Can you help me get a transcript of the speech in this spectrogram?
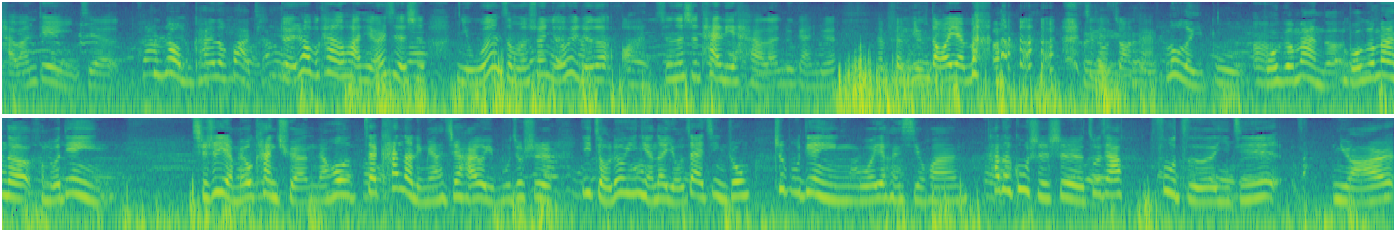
台湾电影界就绕不开的话题。对，绕不开的话题，而且是你无论怎么说，你都会觉得哇，真的是太厉害了，就感觉 本命导演吧，这种状态。漏了一部伯格曼的，伯格曼的很多电影。其实也没有看全，然后在看的里面，其实还有一部就是一九六一年的《犹在镜中》这部电影，我也很喜欢。它的故事是作家父子以及女儿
